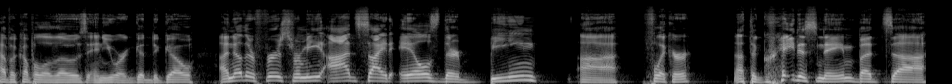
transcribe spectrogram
have a couple of those and you are good to go. Another first for me, Odd Side Ales, their bean uh, flicker. Not the greatest name, but uh,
